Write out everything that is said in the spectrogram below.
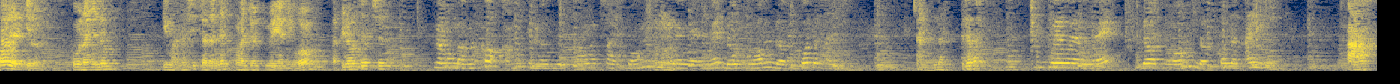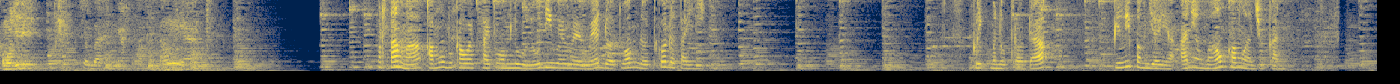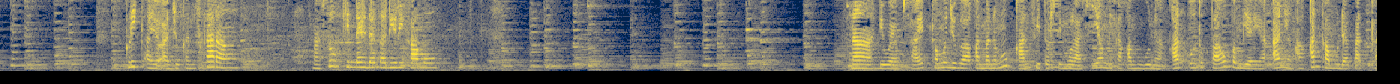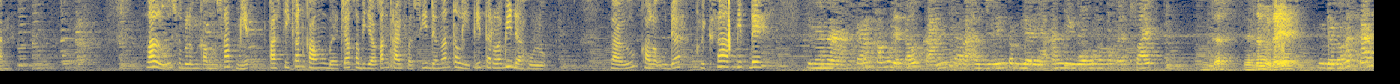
Oh ya Kil, aku nanya dong, gimana sih caranya pengajuan di UOM tapi lewat website? Gampang banget kok, kamu tinggal buka website WOM di Hmm. www.wom.co.id Ah, bentar, beda apa? www.wom.co.id Ah, kamu aja deh. Coba sini aku kasih tahu ya Pertama, kamu buka website WOM dulu di www.wom.co.id Klik menu produk, pilih pembiayaan yang mau kamu ajukan. Klik ayo ajukan sekarang. Masukin deh data diri kamu. Nah, di website kamu juga akan menemukan fitur simulasi yang bisa kamu gunakan untuk tahu pembiayaan yang akan kamu dapatkan. Lalu, sebelum kamu submit, pastikan kamu baca kebijakan privacy dengan teliti terlebih dahulu. Lalu, kalau udah, klik submit deh. Gimana? Sekarang kamu udah tahu kan cara ajuin pembiayaan di lewat website? Mudah, ternyata mudah ya. Mudah banget kan?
